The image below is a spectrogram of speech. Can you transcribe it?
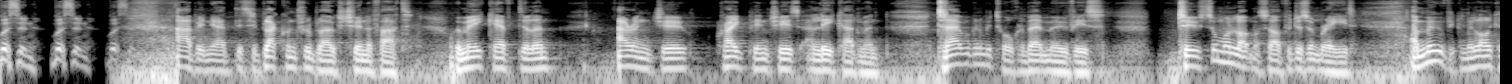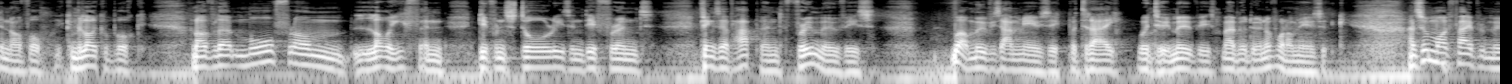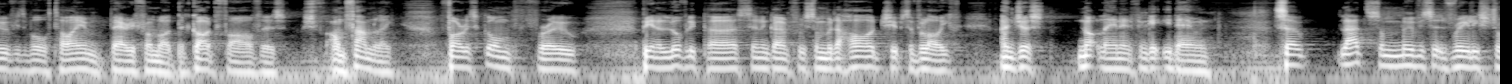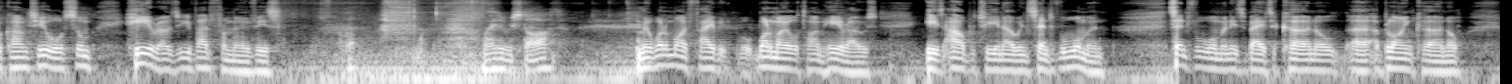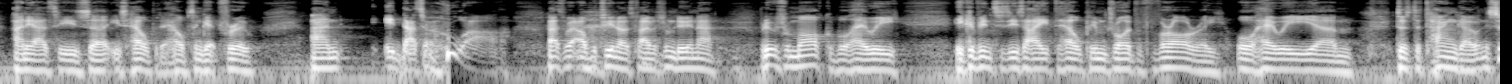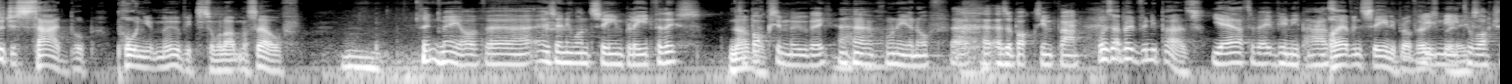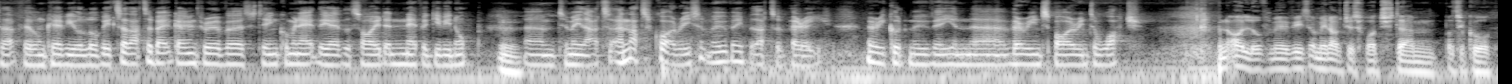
Listen, listen, listen. Abin, yeah, this is Black Country Blokes Chewing the Fat. With me, Kev Dillon, Aaron Dew, Craig Pinches, and Lee Cadman. Today we're going to be talking about movies. To someone like myself who doesn't read, a movie can be like a novel, it can be like a book. And I've learnt more from life and different stories and different things that have happened through movies. Well, movies and music, but today we're doing movies. Maybe we'll do another one on music. And some of my favourite movies of all time vary from like The Godfathers on family, Forrest Gump through being a lovely person and going through some of the hardships of life and just not letting anything get you down. So, lads, some movies that have really struck home to you or some heroes that you've had from movies. Where do we start? I mean, one of my favourite, one of my all-time heroes is Al Pacino in Scent of a Woman. Scent of a Woman is about a colonel, uh, a blind colonel, and he has his uh, his helper that helps him get through, and it, that's a hooah. That's where Al Pacino is famous from doing that. But it was remarkable how he he convinces his aide to help him drive a Ferrari, or how he um, does the tango, and it's such a sad but poignant movie to someone like myself. I think me, I've, uh, has anyone seen Bleed for this? No, It's a boxing movie, funny enough, uh, as a boxing fan. Was that about Vinny Paz? Yeah, that's about Vinny Paz. I haven't seen it, but you it's need to watch that film, Kev. You'll love it. So that's about going through adversity and coming out the other side and never giving up. Mm. Um, to me, that's and that's quite a recent movie, but that's a very, very good movie and uh, very inspiring to watch. And I love movies. I mean, I've just watched um, what's it called,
